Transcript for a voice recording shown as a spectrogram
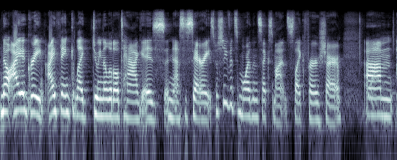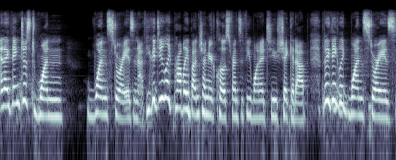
no, I agree. I think like doing a little tag is necessary, especially if it's more than six months, like for sure. Yeah. Um, and I think just one one story is enough. You could do like probably a bunch on your close friends if you wanted to shake it up. But I think like one story is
